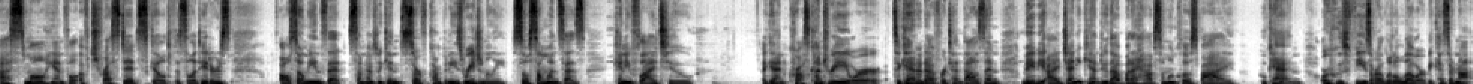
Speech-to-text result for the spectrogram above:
a small handful of trusted, skilled facilitators also means that sometimes we can serve companies regionally. So, someone says, Can you fly to again cross country or to Canada for 10,000 maybe I Jenny can't do that but I have someone close by who can or whose fees are a little lower because they're not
